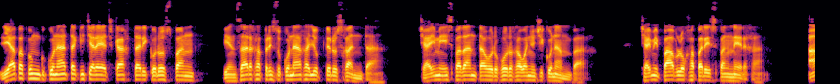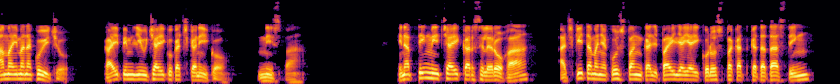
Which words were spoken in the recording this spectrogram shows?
llapa punkukunata kicharayachkaqta rikuruspan, piensarqa prisukunaqa lluptirusqanta. Chaymi ispadanta hurqurqa wañuchikunanpaq. Chaymi Pablo qaparispan nerqa. Ama imanakuychu, kaypim liuchayku kachkaniko, nispa. Hinaptinmi chay carceleroqa, Achkita mañakuspan kallpaylla yaykuruspa katkatatastin,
